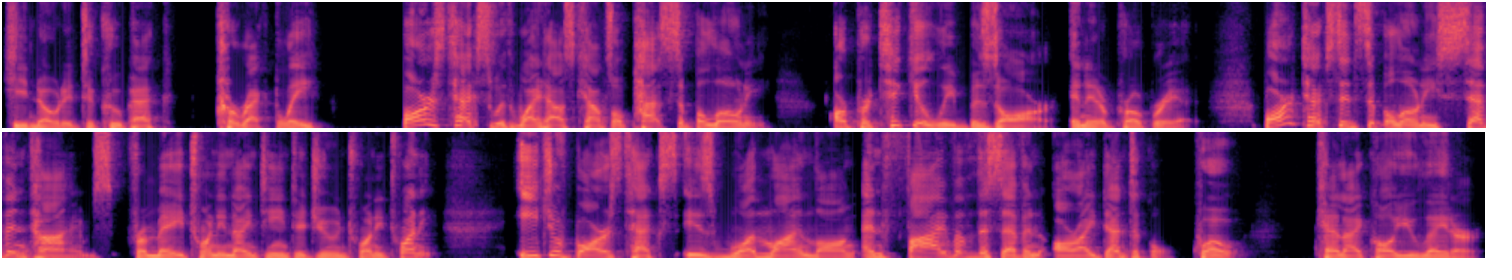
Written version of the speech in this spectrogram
he noted to Kupec correctly. Barr's texts with White House counsel Pat Cipollone are particularly bizarre and inappropriate. Barr texted Cipollone seven times from May 2019 to June 2020. Each of Barr's texts is one line long, and five of the seven are identical. Quote, Can I call you later?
